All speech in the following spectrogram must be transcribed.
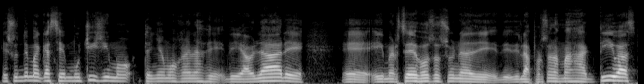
es un tema que hace muchísimo teníamos ganas de, hablar. Eh, eh, y Mercedes, vos sos una de, las personas más activas,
